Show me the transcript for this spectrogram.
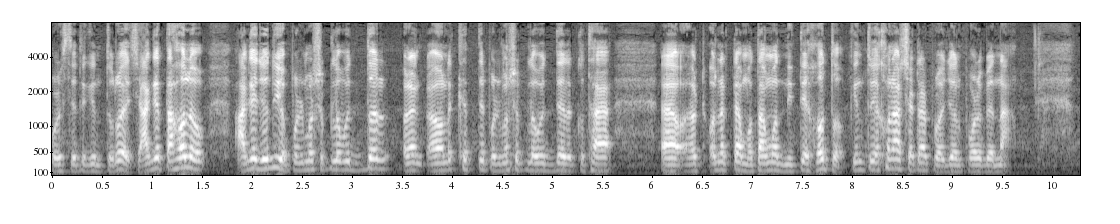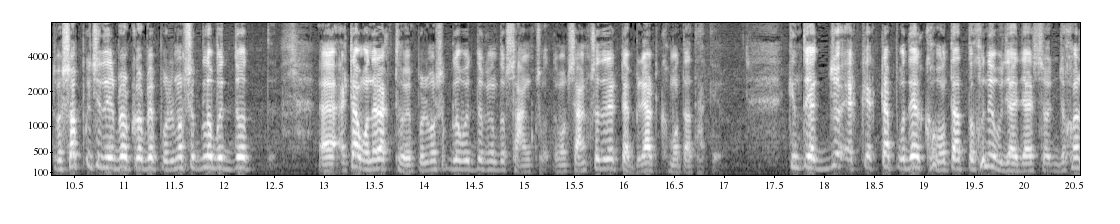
পরিস্থিতি কিন্তু রয়েছে। আগে তাহলেও, আগে যদিও পরিমল শুক্লবৈদ্যর অনেক অনেক ক্ষেত্রে পরিমল শুক্লবৈদ্যের কথা অনেকটা মতামত নিতে হতো, কিন্তু এখন আর সেটার প্রয়োজন পড়বে না। তবে সব কিছু নির্ভর করবে পরিমল শুক্লবৈদ্য একটা মনে রাখতে হবে পরিমল শুক্লবৈদ্য কিন্তু সাংসদ এবং সাংসদের একটা বিরাট ক্ষমতা থাকে। কিন্তু একজন এক একটা পদের ক্ষমতা তখনই বোঝা যায় যখন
